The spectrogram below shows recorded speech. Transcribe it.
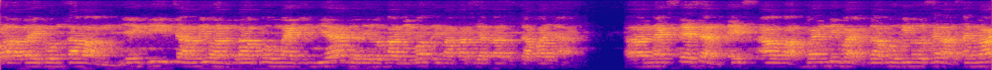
Waalaikumsalam. Charlie One Bravo Mike India dari lokal Depot. Terima kasih atas ucapannya. Uh, next station X Alpha 25 Bravo Kilo Sierra standby.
